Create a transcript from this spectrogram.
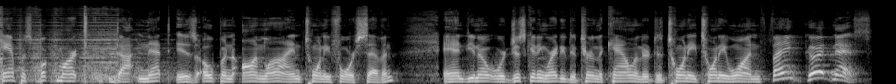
CampusBookmart.net is open online 24 7. And, you know, we're just getting ready to turn the calendar to 2021. Thank goodness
